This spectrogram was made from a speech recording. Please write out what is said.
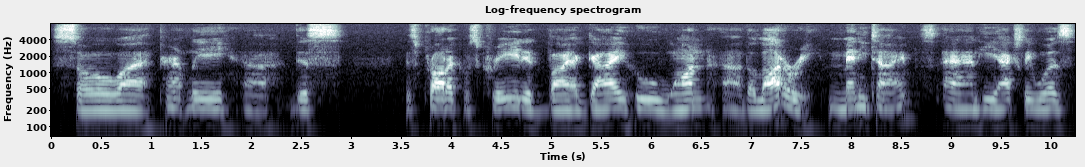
so uh, apparently uh, this this product was created by a guy who won uh, the lottery many times and he actually was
